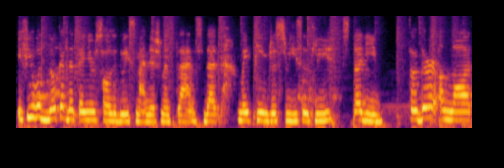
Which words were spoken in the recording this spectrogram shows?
If you would look at the 10 year solid waste management plans that my team just recently studied, so there are a lot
